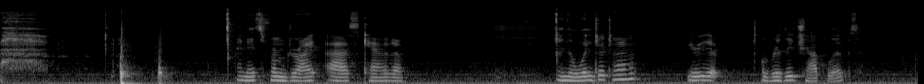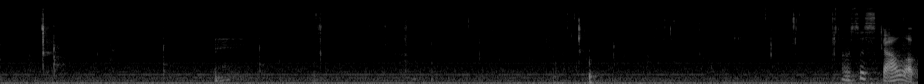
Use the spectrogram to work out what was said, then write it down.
And it's from dry ass Canada. In the wintertime, you get really chapped lips. Where's a scallop?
